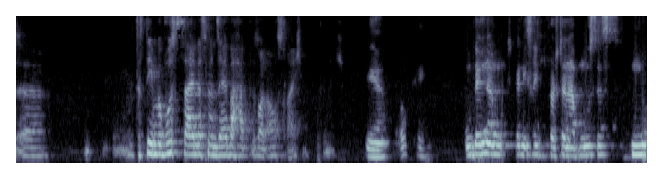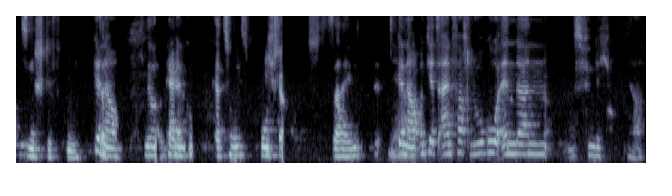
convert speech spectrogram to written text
äh, das, dem Bewusstsein, das man selber hat, soll ausreichen, finde ich. Ja, okay. Und wenn dann, wenn ich es richtig verstanden habe, muss es Nutzen stiften. Genau. Das, keine Kommunikationsbotschaft sein. Ja. Genau. Und jetzt einfach Logo ändern, das finde ich, ja,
